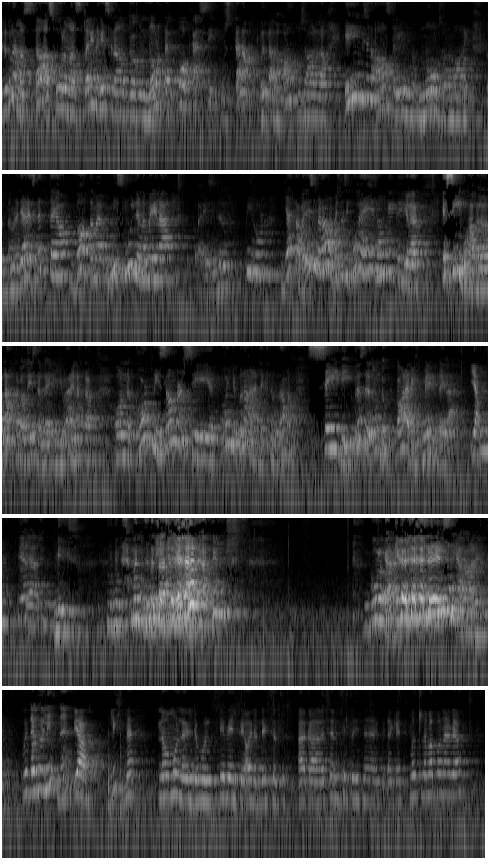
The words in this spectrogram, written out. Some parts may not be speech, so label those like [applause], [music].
tere tulemast taas kuulamast Tallinna Keskraamatukogu noorte podcasti, kus täna võtame arutluse alla eelmisel aastal ilmunud noorsooromaanid. võtame need järjest ette ja vaatame, mis mulje nad meile esimesel pilgul jätavad. esimene raamat, mis meil siin kohe ees ongi kõigile, kes siin kohapeal on nähtaval, teistel ei ole nii nähtav, on Courtney Summersi palju kõneainet tekitanud raamat Sadie. kuidas teile tundub, kaanepilt meeldib teile? jah ja. miks [laughs] mõtlesin, et pääsed. kuulge, mis on hea kaanepilt? nagu lihtne. jaa, lihtne. no mulle üldjuhul ei meeldi ainult lihtsalt, aga see on selline kuidagi mõtlema panev ja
